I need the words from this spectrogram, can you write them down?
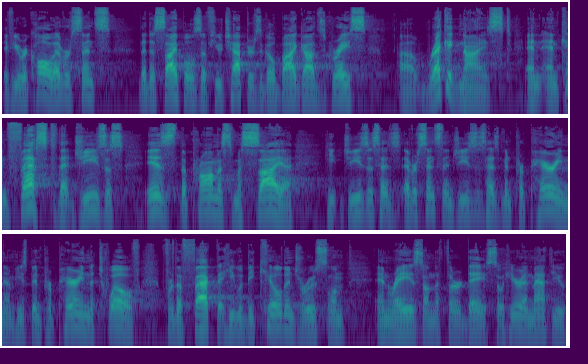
If you recall, ever since the disciples a few chapters ago, by God's grace, uh, recognized and, and confessed that Jesus is the promised Messiah, he, Jesus has, ever since then, Jesus has been preparing them. He's been preparing the 12 for the fact that he would be killed in Jerusalem and raised on the third day. So here in Matthew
